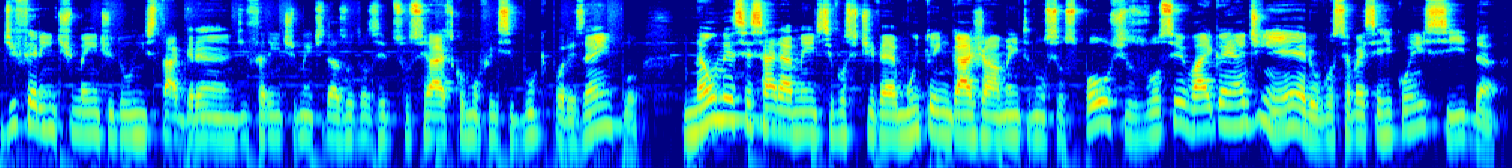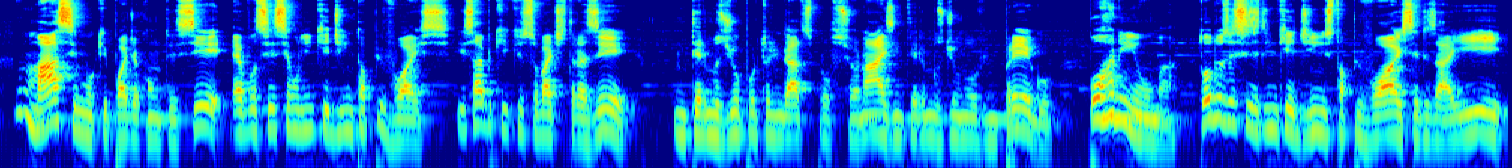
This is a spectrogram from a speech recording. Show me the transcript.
Diferentemente do Instagram, diferentemente das outras redes sociais, como o Facebook, por exemplo, não necessariamente se você tiver muito engajamento nos seus posts, você vai ganhar dinheiro, você vai ser reconhecida. O máximo que pode acontecer é você ser um LinkedIn Top Voice. E sabe o que isso vai te trazer? Em termos de oportunidades profissionais, em termos de um novo emprego, Porra nenhuma. Todos esses LinkedIns, top voicers aí,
